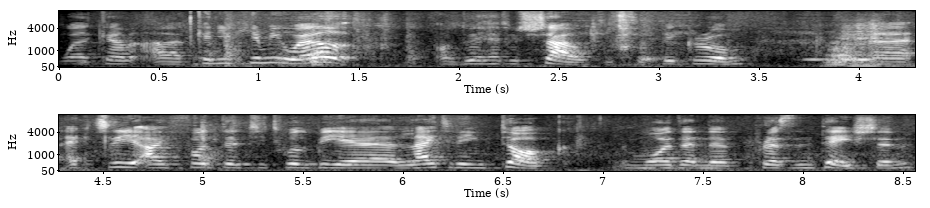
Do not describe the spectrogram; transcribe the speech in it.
Welcome. Uh, can you hear me well? Or do I have to shout? It's a big room. Uh, actually, I thought that it will be a lightning talk more than a presentation.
